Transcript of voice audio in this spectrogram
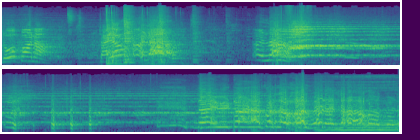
ಜೋಪಾನ ದಯವಿಟ್ಟು ಹಣ ಕೊಡದ ಹೋಗ್ಬೇಡ ಹೋಗ್ಬೇಡ.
